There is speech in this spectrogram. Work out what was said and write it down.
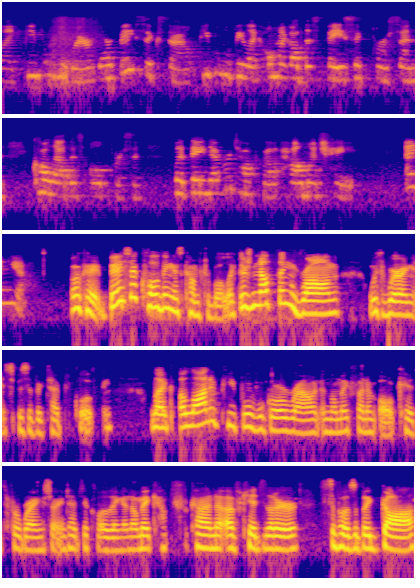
like people who wear more basic style. People will be like, oh my god, this basic person called out this old person, but they never talk about how much hate. And yeah, Okay, basic clothing is comfortable. Like, there's nothing wrong with wearing a specific type of clothing. Like, a lot of people will go around and they'll make fun of all kids for wearing certain types of clothing, and they'll make fun of kids that are supposedly goth,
